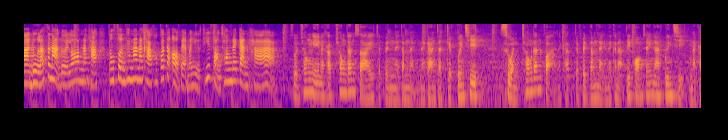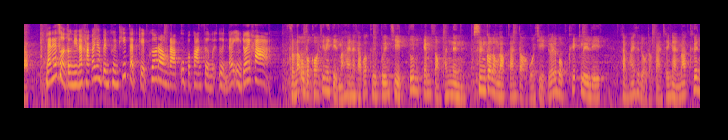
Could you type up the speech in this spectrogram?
มาดูลักษณะโดยรอบนะคะ ตรงส่วนข้างหน้านะคะเขาก็จะออกแบบมาอยู่ที่ 2 ช่องด้วยกันค่ะ ส่วนช่องนี้นะครับช่องด้านซ้ายจะเป็นในตำแหน่งในการจัดเก็บปืนฉีด ส่วนช่องด้านขวานะครับจะเป็นตำแหน่งในขณะที่พร้อมใช้งานปืนฉีดนะครับ และในส่วนตรงนี้นะคะก็ยังเป็นพื้นที่จัดเก็บเพื่อรองรับอุปกรณ์เสริมอื่นๆ ได้อีกด้วยค่ะสำหรับอุปกรณ์ที่มีติดมาให้นะครับก็คือปืนฉีดรุ่น M 2001ซึ่งก็รองรับการต่อหัวฉีดด้วยระบบ Quick Release ทำให้สะดวกต่อการใช้งานมากขึ้น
